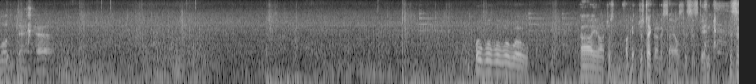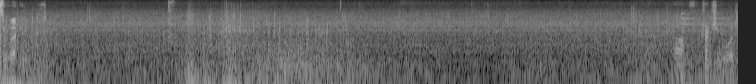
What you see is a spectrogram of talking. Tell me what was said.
what the hell? Whoa, whoa, whoa, whoa, whoa. Ah, you know what, just fuck it, just take it on his sails. This is getting, this isn't working. Oh, crunching wood.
